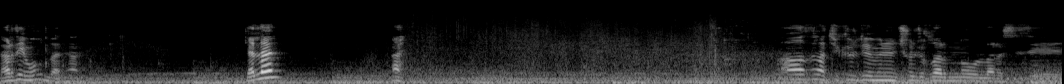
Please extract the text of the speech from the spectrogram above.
Neredeyim oğlum ben ha? Gel lan. Heh. Ağzına tükürdüğümünün çocuklarının oğulları sizi.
